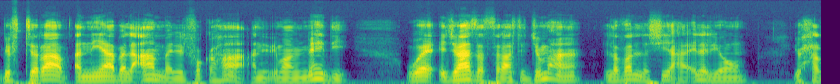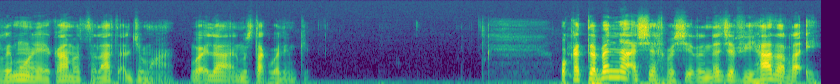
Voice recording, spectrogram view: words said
بافتراض النيابة العامة للفقهاء عن الإمام المهدي وإجازة صلاة الجمعة لظل الشيعة إلى اليوم يحرمون إقامة صلاة الجمعة وإلى المستقبل يمكن. وقد تبنى الشيخ بشير النجفي هذا الرأي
